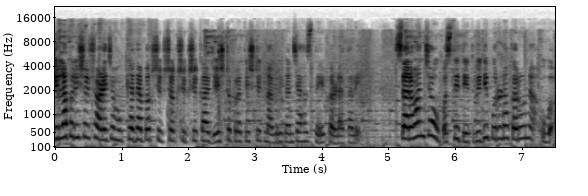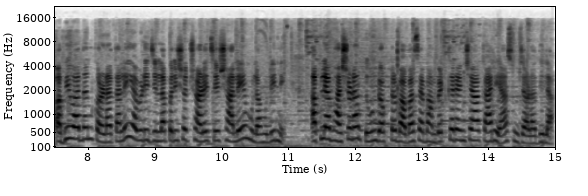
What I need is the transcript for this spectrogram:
जिल्हा परिषद शाळेचे मुख्याध्यापक शिक्षक शिक्षिका ज्येष्ठ प्रतिष्ठित नागरिकांच्या हस्ते करण्यात आले. सर्वांच्या उपस्थितीत विधी पूर्ण करून अभिवादन करण्यात आले. यावेळी जिल्हा परिषद शाळेचे शालेय मुलामुलींनी आपल्या भाषणातून डॉक्टर बाबासाहेब आंबेडकर यांच्या कार्यास उजाळा दिला.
